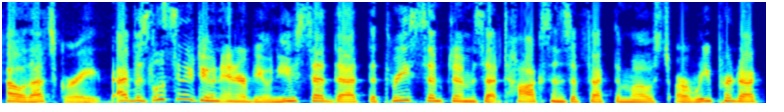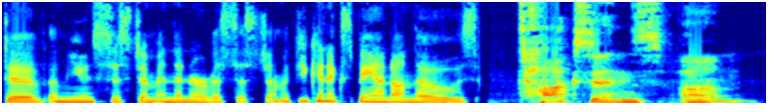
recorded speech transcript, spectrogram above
Oh, that's great. I was listening to an interview and you said that the three symptoms that toxins affect the most are reproductive, immune system, and the nervous system. If you can expand on those. Toxins, um,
